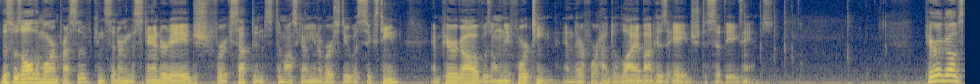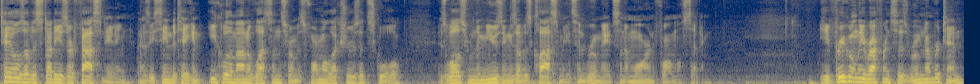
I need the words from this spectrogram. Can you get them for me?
This was all the more impressive considering the standard age for acceptance to Moscow University was 16 and Pirogov was only 14 and therefore had to lie about his age to sit the exams. Pirogov's tales of his studies are fascinating, as he seemed to take an equal amount of lessons from his formal lectures at school, as well as from the musings of his classmates and roommates in a more informal setting. He frequently references room number 10,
